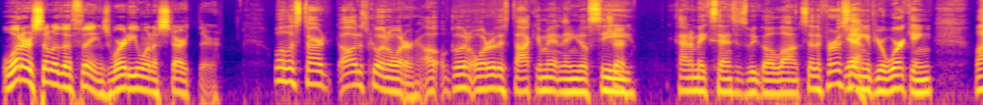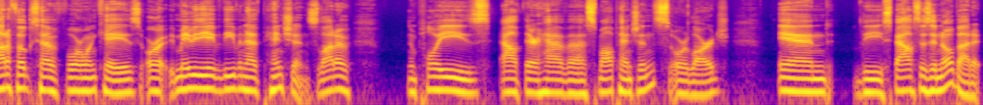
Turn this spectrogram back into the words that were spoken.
what are some of the things? Where do you want to start there? Well, let's start. I'll just go in order. I'll go in order this document, and then you'll see. Sure. Kind of makes sense as we go along. So the first yeah. thing, if you're working, a lot of folks have 401ks, or maybe they even have pensions. A lot of employees out there have uh, small pensions or large, and the spouse doesn't know about it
